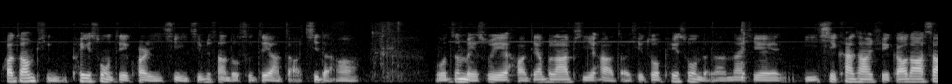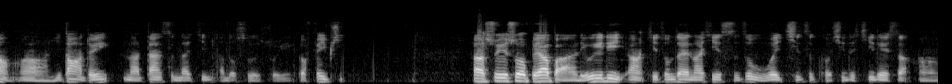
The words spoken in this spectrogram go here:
化妆品配送这块仪器，基本上都是这样。早期的啊，物质美术也好，电布拉皮也好，早期做配送的那些仪器，看上去高大上啊，一大堆，那但是呢，基本上都是属于一个废品啊。所以说，不要把留意力啊集中在那些食之无味、弃之可惜的系列上啊，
